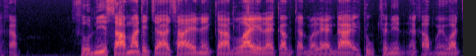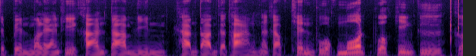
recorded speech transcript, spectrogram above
นะครับ สูตรนี้สามารถที่จะใช้ในการไล่และกำจัดแมลงได้ทุกชนิดนะครับ ไม่ว่าจะเป็นแมลงที่คานตามดิน คานตามกระถางนะครับ เช่น พวกมด พวกกิ้งกือ ก็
